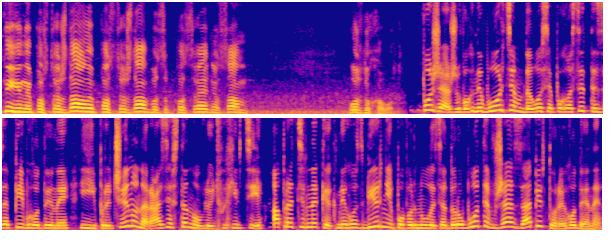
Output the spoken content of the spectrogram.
Книги не постраждали, постраждав безпосередньо сам воздуховод. Пожежу вогнеборцям вдалося погасити за півгодини. Її причину наразі встановлюють фахівці. А працівники книгозбірні повернулися до роботи вже за півтори години.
